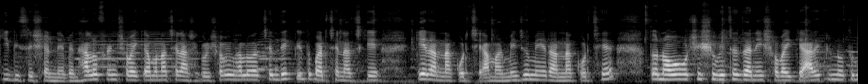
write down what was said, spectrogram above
কি ডিসিশন নেবেন? হ্যালো ফ্রেন্ড সবাই কেমন আছেন? আশা করি সবাই ভালো আছেন। দেখতেই তো পারছেন আজকে কে রান্না করছে? আমার মেজো মেয়ে রান্না করছে। তো নববর্ষের শুভেচ্ছা জানিয়ে সবাইকে আরেকটি নতুন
